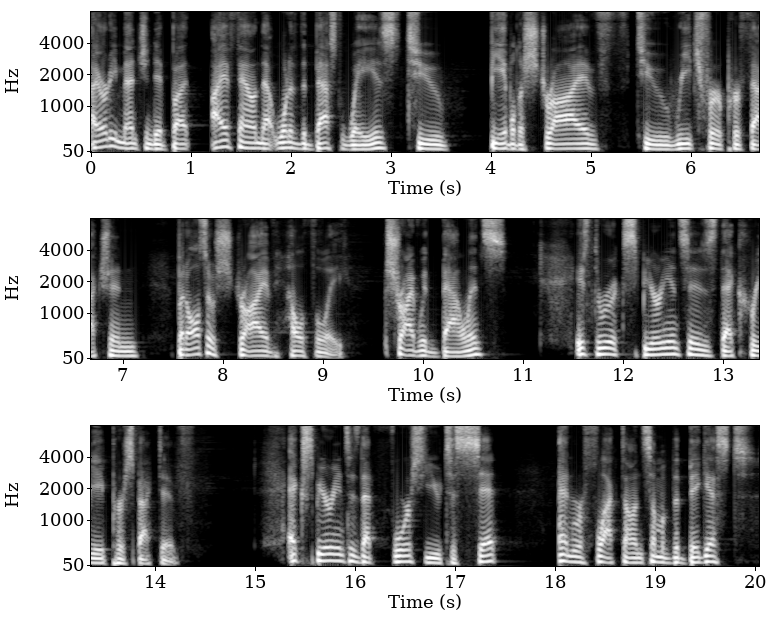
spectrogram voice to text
I already mentioned it, but I have found that one of the best ways to be able to strive, to reach for perfection, but also strive healthily, strive with balance, is through experiences that create perspective. Experiences that force you to sit and reflect on some of the biggest,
